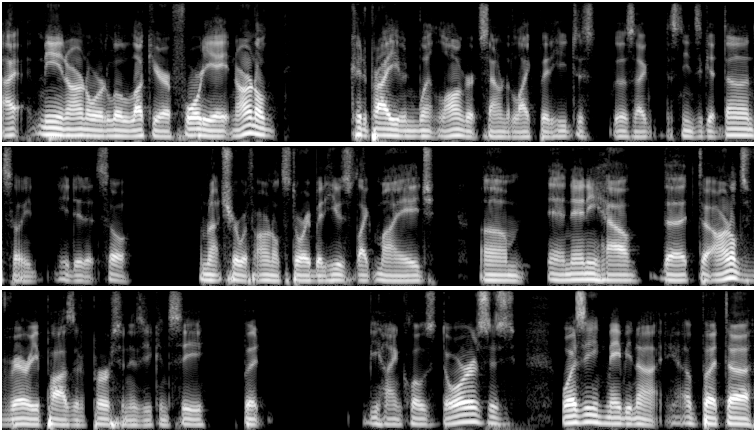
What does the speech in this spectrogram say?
I, me and Arnold were a little luckier at 48, and Arnold could have probably even went longer. It sounded like, but he just was like, "This needs to get done," so he he did it. So I'm not sure with Arnold's story, but he was like my age. Um, and anyhow, that uh, Arnold's a very positive person, as you can see, but behind closed doors is was he? Maybe not. But uh,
